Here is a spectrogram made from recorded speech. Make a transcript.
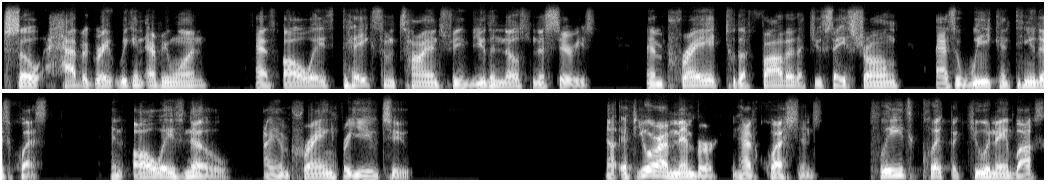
So have a great weekend, everyone. As always, take some time to review the notes from this series and pray to the Father that you stay strong as we continue this quest. And always know I am praying for you too. Now, if you are a member and have questions, please click the Q&A box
